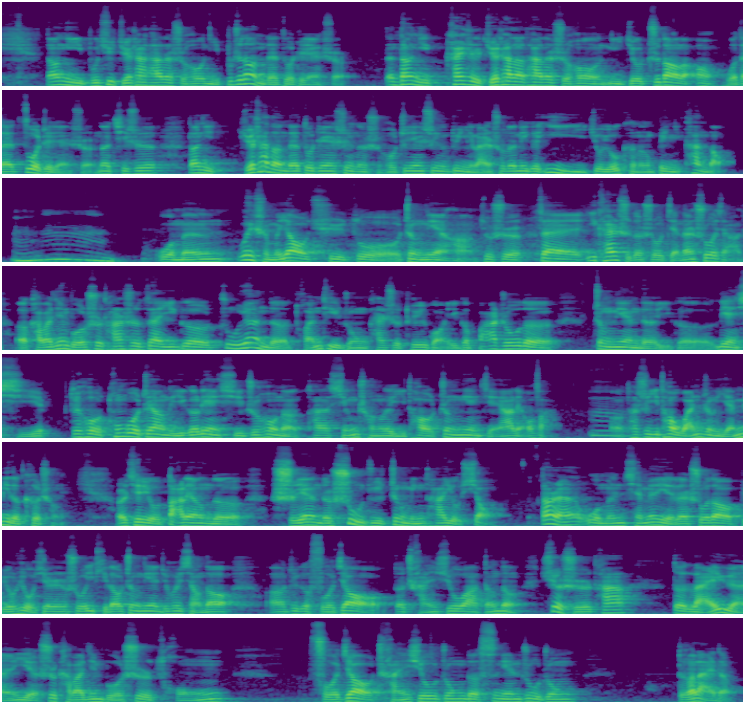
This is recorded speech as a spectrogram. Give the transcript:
当你不去觉察它的时候，你不知道你在做这件事儿。但当你开始觉察到它的时候，你就知道了哦，我在做这件事儿。那其实，当你觉察到你在做这件事情的时候，这件事情对你来说的那个意义就有可能被你看到。嗯，我们为什么要去做正念？哈，就是在一开始的时候，简单说一下。呃，卡巴金博士他是在一个住院的团体中开始推广一个八周的正念的一个练习。最后通过这样的一个练习之后呢，它形成了一套正念减压疗法。嗯，它是一套完整严密的课程，而且有大量的实验的数据证明它有效。当然，我们前面也在说到，比如说有些人说一提到正念就会想到啊这个佛教的禅修啊等等，确实它的来源也是卡巴金博士从佛教禅修中的四念住中得来的。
